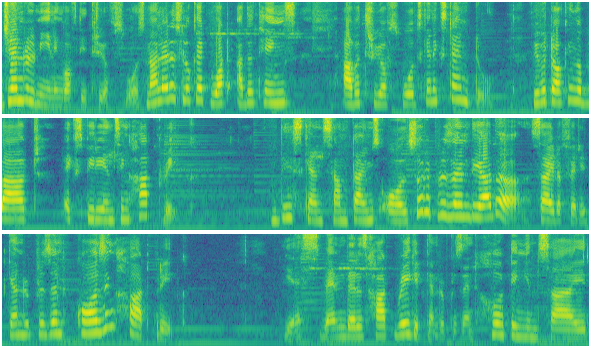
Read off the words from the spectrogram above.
general meaning of the three of swords. Now let us look at what other things our Three of Swords can extend to. We were talking about experiencing heartbreak. this can sometimes also represent the other side of it. It can represent causing heartbreak. Yes, when there is heartbreak, it can represent hurting inside.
